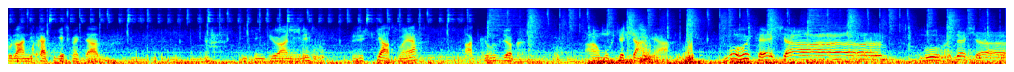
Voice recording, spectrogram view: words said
buradan dikkatli geçmek lazım. Kimsenin güvenliğini riske atmaya hakkımız yok. Ama muhteşem ya. Muhteşem. Muhteşem.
